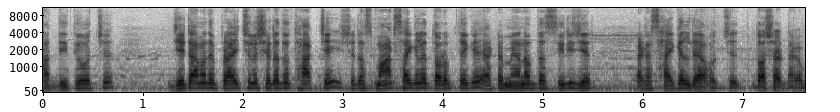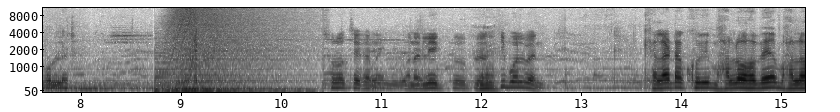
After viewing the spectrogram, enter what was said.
আর দ্বিতীয় হচ্ছে যেটা আমাদের প্রাইজ ছিল সেটা তো থাকছেই সেটা স্মার্ট সাইকেলের তরফ থেকে একটা ম্যান অফ দ্য সিরিজের একটা সাইকেল দেওয়া হচ্ছে দশ হাজার টাকা মূল্যের শুরু হচ্ছে এখানে মানে লিগ কি বলবেন? খেলাটা খুবই ভালো হবে ভালো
